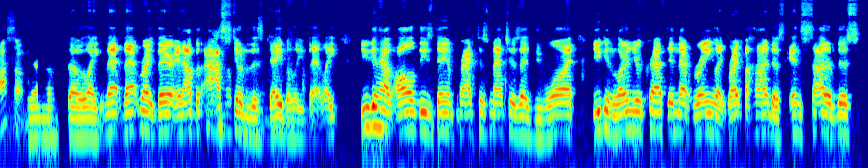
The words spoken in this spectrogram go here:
awesome know? So like that that right there, and I I still to this day believe that like you can have all of these damn practice matches as you want. You can learn your craft in that ring, like right behind us, inside of this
